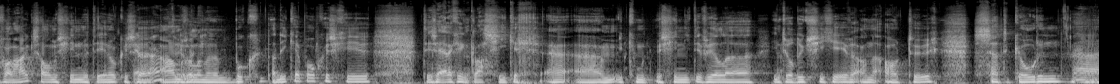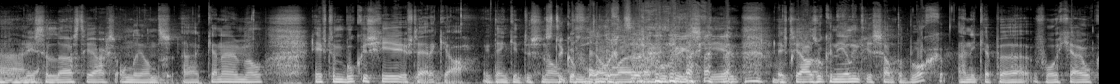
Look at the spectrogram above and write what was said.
Voilà, ik zal misschien meteen ook eens Ja, eh, aanvullen met een boek dat ik heb opgeschreven. Het is eigenlijk een klassieker. Hè. Ehm, ik moet misschien niet te veel eh, introductie geven aan de auteur. Seth Godin, Eh, de meeste luisteraars onderhand eh, kennen hem wel. Heeft een boek geschreven, heeft eigenlijk, ja, ik denk intussen al Stuk een of tiental honderd. eh, boeken geschreven. heeft trouwens ook een heel interessante blog. En ik heb vorig jaar ook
